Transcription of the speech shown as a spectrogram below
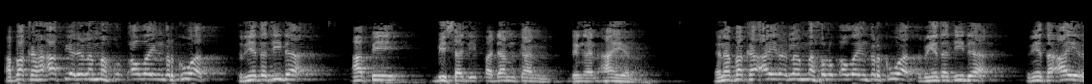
Apakah api adalah makhluk Allah yang terkuat? Ternyata tidak. Api bisa dipadamkan dengan air. Dan apakah air adalah makhluk Allah yang terkuat? Ternyata tidak. Ternyata air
